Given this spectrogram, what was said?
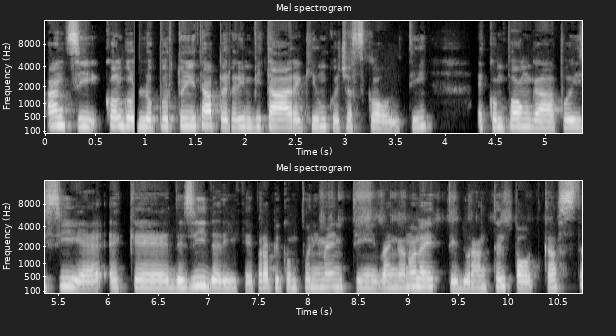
Anzi, colgo l'opportunità per invitare chiunque ci ascolti e componga poesie e che desideri che i propri componimenti vengano letti durante il podcast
